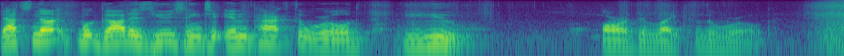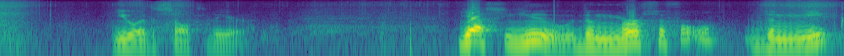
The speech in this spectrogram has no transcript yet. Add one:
That's not what God is using to impact the world. You are the light of the world. You are the salt of the earth. Yes, you, the merciful, the meek,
